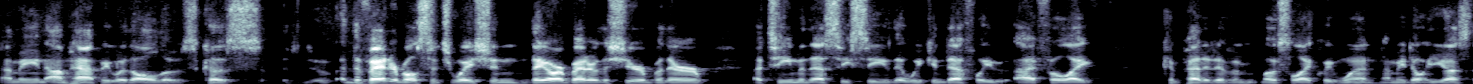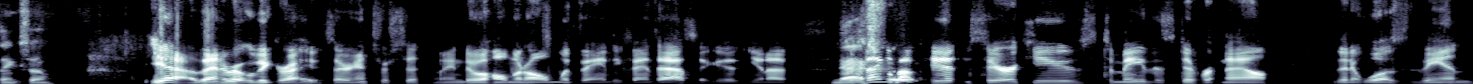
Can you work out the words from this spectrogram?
I mean, I'm happy with all those because the Vanderbilt situation, they are better this year, but they're a team in the SEC that we can definitely, I feel like, competitive and most likely win. I mean, don't you guys think so? Yeah, Vanderbilt would be great if they're interested. I mean, do a home and home with Vandy, fantastic. It, you know, the thing about Pitt and Syracuse to me that's different now than it was then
